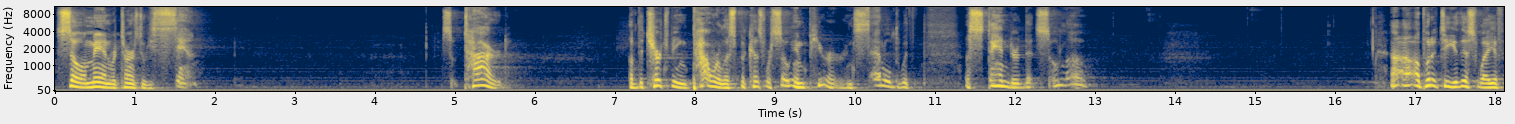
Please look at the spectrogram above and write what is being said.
so a man returns to his sin. So tired of the church being powerless because we're so impure and settled with a standard that's so low. I'll put it to you this way if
